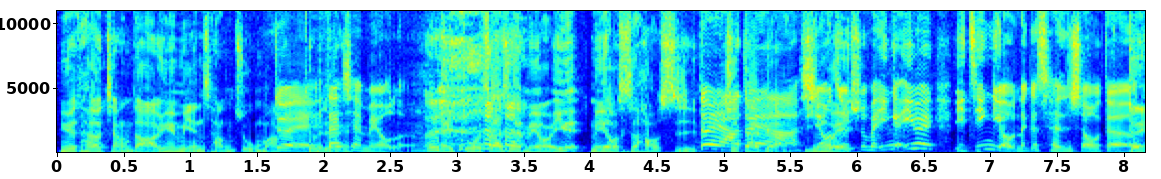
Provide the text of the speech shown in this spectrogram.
因为他有讲到，因为免场租嘛，对，对不对？但现在没有了。哎，我知道现在没有，因为没有是好事，对啊，就代表使用者数倍，应该因为已经有那个成熟的，对，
